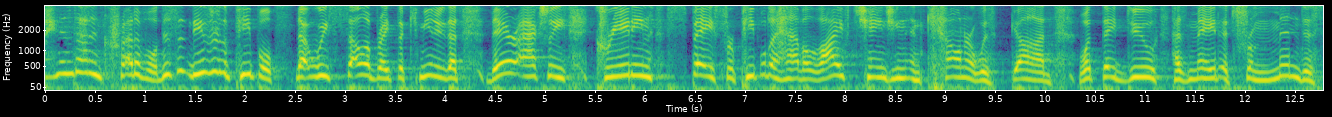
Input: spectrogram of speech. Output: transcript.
isn't that incredible? Is, these are the people that we celebrate, the community, that they're actually creating space for people to have a life changing encounter with God. What they do has made a tremendous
